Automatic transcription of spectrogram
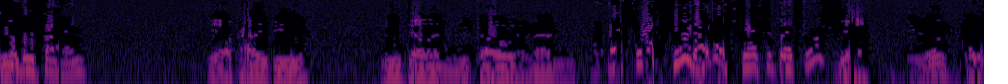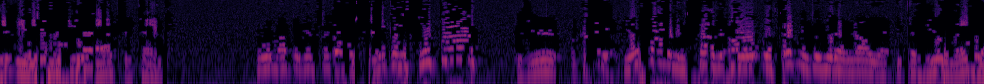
he'll be fine. Yeah, probably be me, Dylan, Nico, and then That's fourth seed. I got a chance at that fourth yeah. Pull him up against the you're, okay, you'll find him in seven. Oh, well, technically, don't know yet because you're labor.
